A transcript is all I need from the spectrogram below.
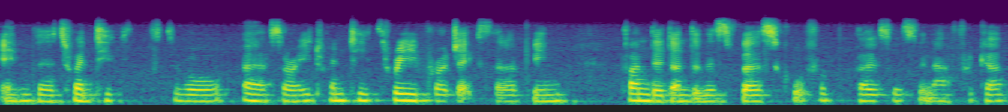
in the 24, uh, sorry, 23 projects that have been funded under this first call for proposals in Africa.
